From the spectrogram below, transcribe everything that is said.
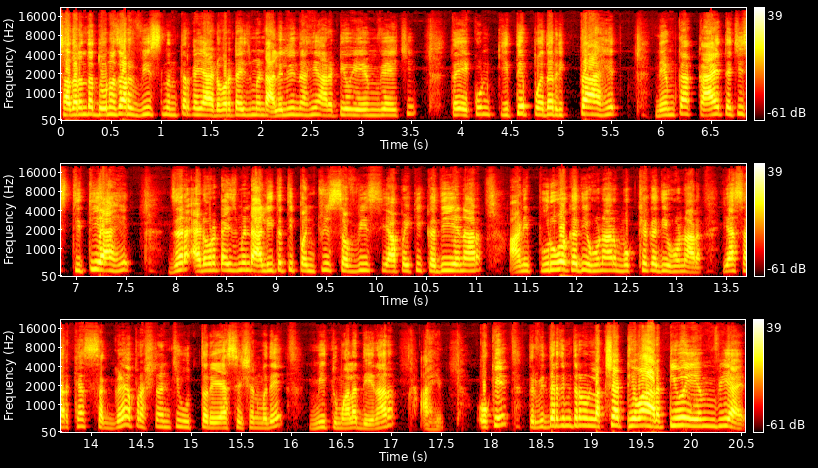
साधारणतः दोन हजार वीस नंतर काही ॲडव्हर्टाइजमेंट आलेली नाही R T O M V आयची तर एकूण किती पदं रिक्त आहेत नेमका काय त्याची स्थिती आहे? जर ॲडव्हर्टाइजमेंट आली तर ती पंचवीस सव्वीस यापैकी कधी येणार आणि पूर्व कधी होणार मुख्य कधी होणार यासारख्या सगळ्या प्रश्नांची उत्तरे या सेशनमध्ये मी तुम्हाला देणार आहे. ओके? तर विद्यार्थी मित्रांनो लक्षात ठेवा R T O M V I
